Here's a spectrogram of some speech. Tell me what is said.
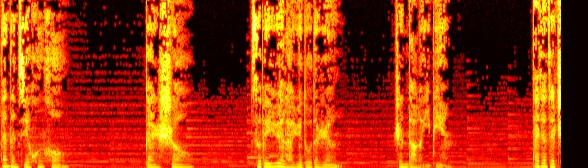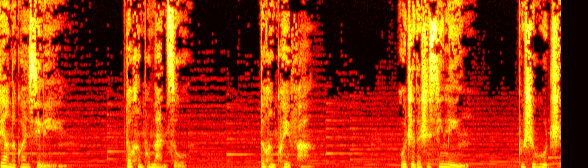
但等结婚后，感受则被越来越多的人扔到了一边。大家在这样的关系里，都很不满足，都很匮乏。我指的是心灵，不是物质。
